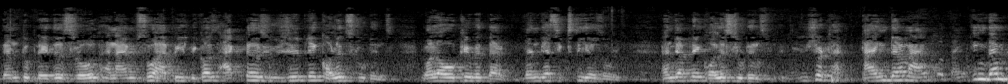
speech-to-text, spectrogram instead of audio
them to play this role, and I'm so happy because actors usually play college students. You all are okay with that when they're 60 years old and they're playing college students. You should thank them. I'm thanking them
